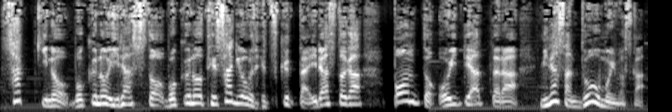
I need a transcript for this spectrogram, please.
さっきの僕のイラスト、僕の手作業で作ったイラストがポンと置いてあったら、皆さんどう思いますか？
